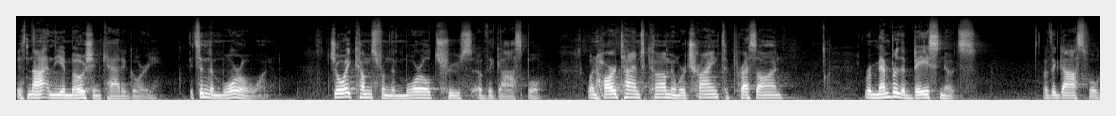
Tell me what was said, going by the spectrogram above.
is not in the emotion category, it's in the moral one. Joy comes from the moral truths of the gospel. When hard times come and we're trying to press on, remember the bass notes of the gospel,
